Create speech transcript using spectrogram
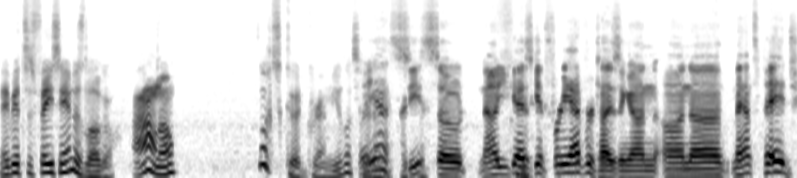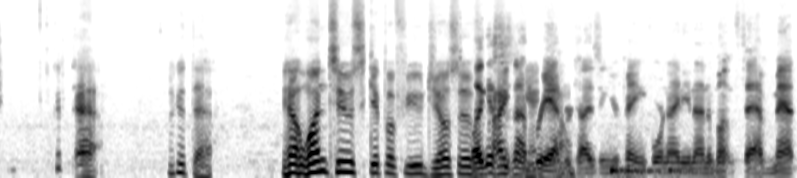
Maybe it's his face and his logo. I don't know. Looks good, Grim. You look So good. yeah, see, so now you guys get free advertising on on uh, Matt's page. Look at that. Look at that. Yeah, one, two, skip a few, Joseph. Well, I guess it's not free advertising. You're paying four ninety nine a month to have Matt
